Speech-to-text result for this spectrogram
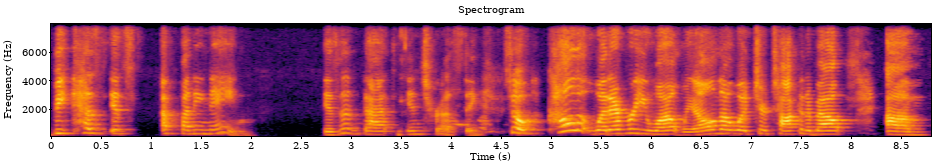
because it's a funny name. Isn't that interesting? So call it whatever you want. We all know what you're talking about. Um,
